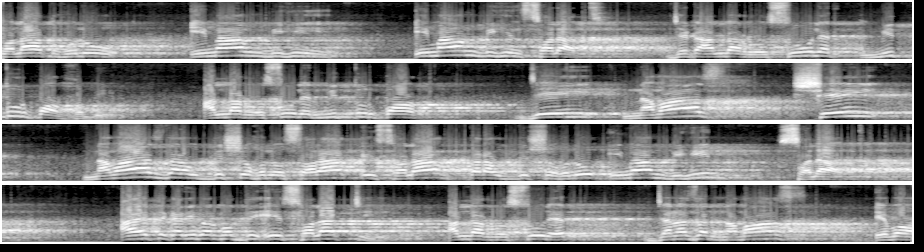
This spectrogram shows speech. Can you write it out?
সলাত হলো ইমামবিহীন ইমামবিহীন সলাত, যেটা আল্লাহ রসুলের মৃত্যুর পর হবে। আল্লাহ রসুলের মৃত্যুর পর যেই নামাজ, সেই নামাজ দ্বারা উদ্দেশ্য হলো সলাৎ এই সলাৎ দ্বারা উদ্দেশ্য হলো ইমামবিহীন সলাৎ আয়তে কারিবার মধ্যে এই সলাদটি আল্লাহর রসুলের জানাজার নামাজ এবং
